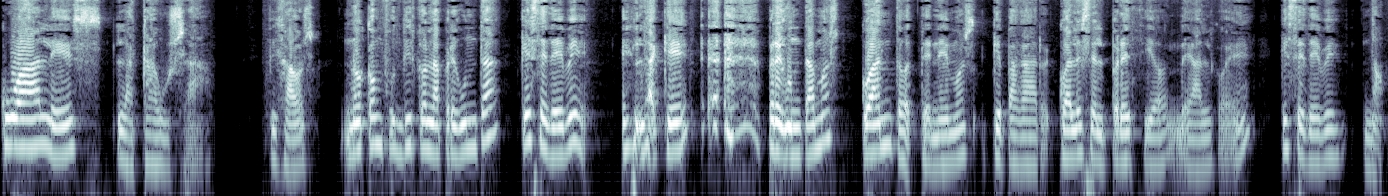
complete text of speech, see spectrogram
cuál es la causa. Fijaos, no confundir con la pregunta ¿qué se debe en la que preguntamos cuánto tenemos que pagar, cuál es el precio de algo, ¿eh? ¿Qué se debe? No.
